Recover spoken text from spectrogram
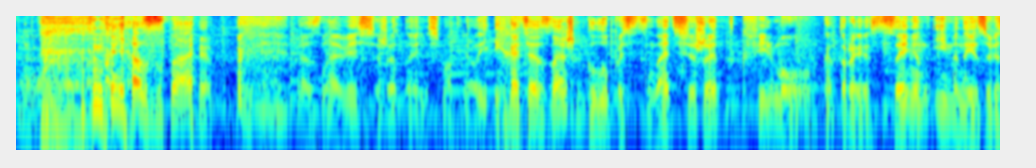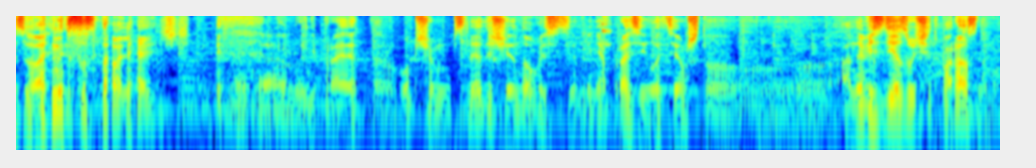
А, Ну, я знаю. Я знаю весь сюжет, но я не смотрел. И, и хотя, знаешь, глупость знать сюжет к фильму, который ценен именно из визуальной составляющей. это- Мы не про это. В общем, следующая новость меня поразила тем, что э, она везде звучит по-разному.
